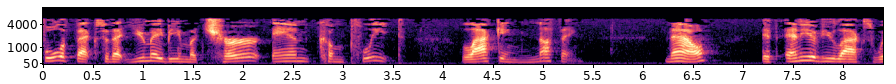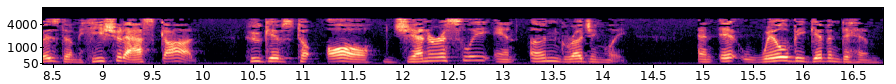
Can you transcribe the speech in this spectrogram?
full effect so that you may be mature and complete, lacking nothing. Now, if any of you lacks wisdom, he should ask God, who gives to all generously and ungrudgingly, and it will be given to him.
